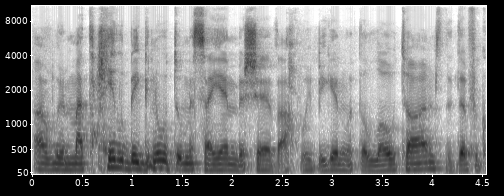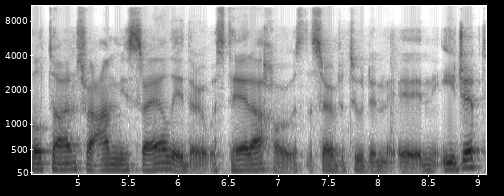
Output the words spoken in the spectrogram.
Uh, we matchil bignut umesayem b'shevach. We begin with the low times, the difficult times for Am Yisrael. Either it was Terach or it was the servitude in, in Egypt,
